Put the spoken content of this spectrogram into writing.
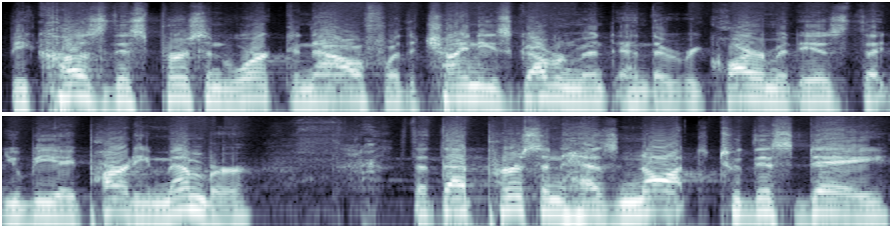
because this person worked now for the Chinese government and the requirement is that you be a party member, that that person has not to this day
